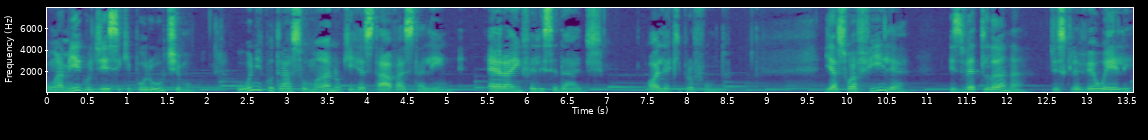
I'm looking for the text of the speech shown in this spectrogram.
Um amigo disse que, por último, o único traço humano que restava a Stalin era a infelicidade. Olha que profundo. E a sua filha, Svetlana, descreveu ele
